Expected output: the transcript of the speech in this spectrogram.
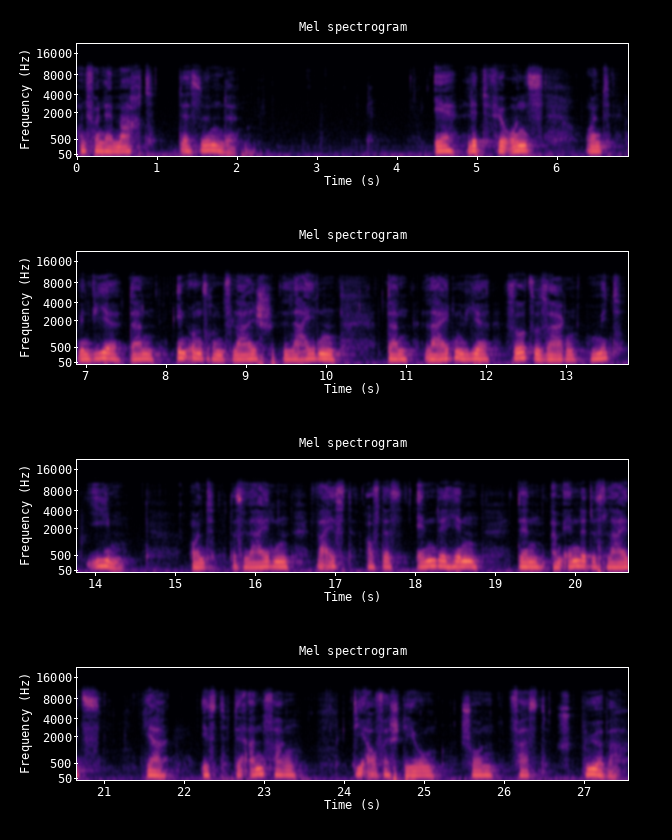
und von der Macht der Sünde. Er litt für uns und wenn wir dann in unserem Fleisch leiden, dann leiden wir sozusagen mit ihm. Und das Leiden weist auf das Ende hin, denn am Ende des Leids, ja, ist der Anfang, die Auferstehung schon fast spürbar.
